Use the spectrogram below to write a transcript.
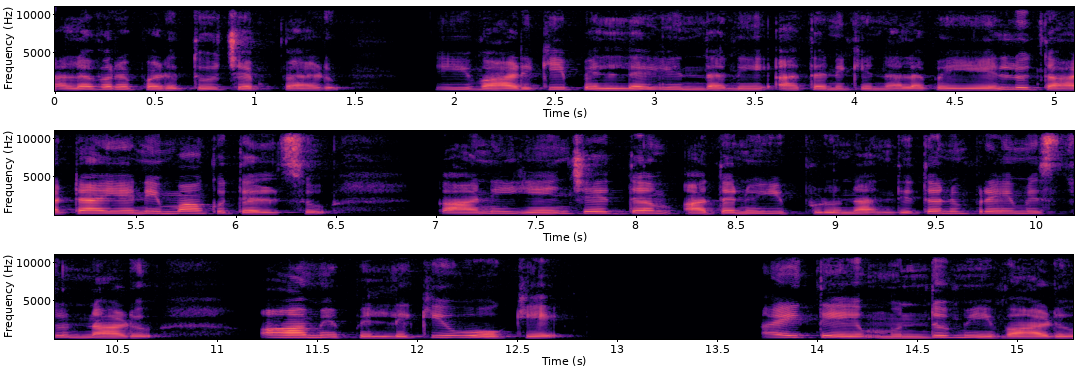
కలవరపడుతూ చెప్పాడు. ఈ వాడికి పెళ్ళయిందని అతనికి నలభై ఏళ్ళు దాటాయని మాకు తెలుసు. కానీ ఏం చేద్దాం? అతను ఇప్పుడు నందితను ప్రేమిస్తున్నాడు. ఆమె పెళ్ళికి ఓకే. అయితే ముందు మీ వాడు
